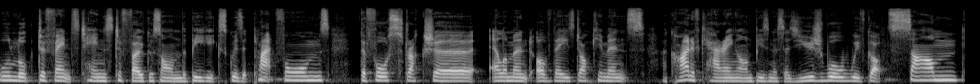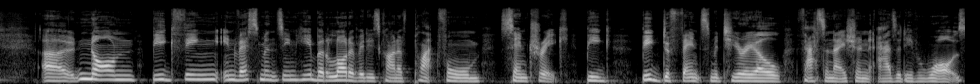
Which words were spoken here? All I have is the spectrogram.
well, look, defence tends to focus on the big, exquisite platforms. The force structure element of these documents are kind of carrying on business as usual. We've got some uh, non big thing investments in here, but a lot of it is kind of platform centric, big big defence material fascination as it ever was.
